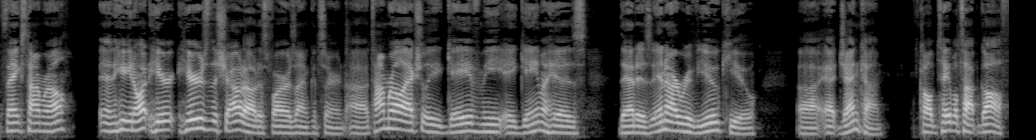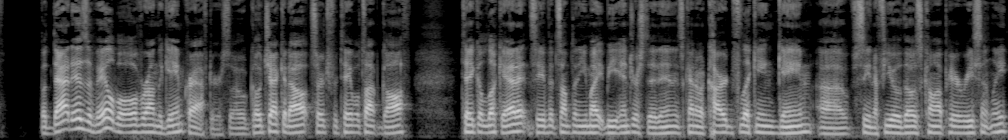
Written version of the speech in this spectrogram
Thanks, Tom Rell. And here, you know what? Here here's the shout out as far as I'm concerned. Uh, Tom Rell actually gave me a game of his that is in our review queue uh, at Gen Con called Tabletop Golf. But that is available over on the Game Crafter. So go check it out. Search for Tabletop Golf take a look at it and see if it's something you might be interested in. It's kind of a card flicking game. Uh, I've seen a few of those come up here recently,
